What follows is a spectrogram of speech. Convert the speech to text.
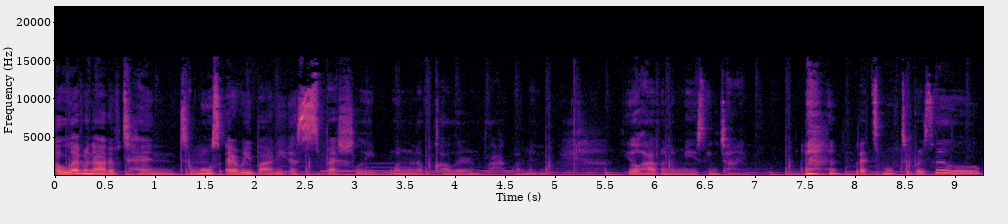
11 out of 10 to most everybody, especially women of color and black women. You'll have an amazing time. Let's move to Brazil.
